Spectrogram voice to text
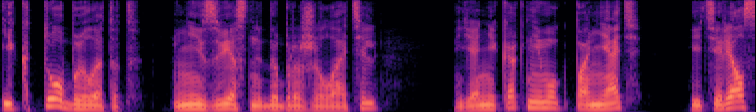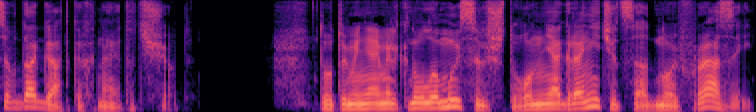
И кто был этот неизвестный доброжелатель? Я никак не мог понять и терялся в догадках на этот счет. Тут у меня мелькнула мысль, что он не ограничится одной фразой,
